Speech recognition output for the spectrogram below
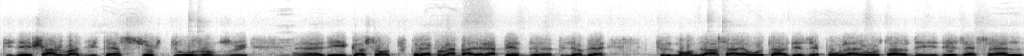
puis les changements de vitesse, surtout aujourd'hui. Euh, les gars sont tout prêts pour la balle rapide. Euh, puis là, ben, tout le monde lance à la hauteur des épaules, à la hauteur des, des aisselles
